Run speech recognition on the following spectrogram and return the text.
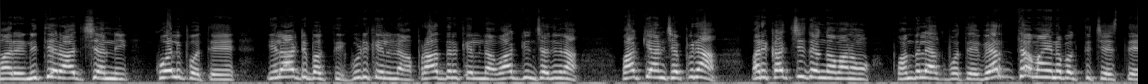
మరి నిత్య రాజ్యాన్ని కోల్పోతే ఇలాంటి భక్తి గుడికి వెళ్ళినా ప్రార్థనకి వెళ్ళినా వాక్యం చదివినా వాక్యాన్ని చెప్పినా మరి ఖచ్చితంగా మనం పొందలేకపోతే వ్యర్థమైన భక్తి చేస్తే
